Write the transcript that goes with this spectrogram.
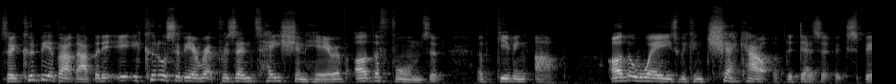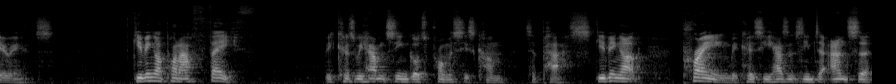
So it could be about that, but it, it could also be a representation here of other forms of, of giving up, other ways we can check out of the desert experience giving up on our faith because we haven't seen God's promises come to pass, giving up praying because He hasn't seemed to answer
